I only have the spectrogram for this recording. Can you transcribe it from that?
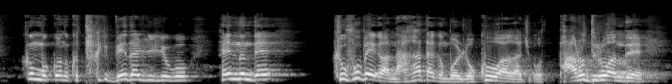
그 묶어놓고 딱 매달리려고 했는데 그 후배가 나가다가 뭘 놓고 와가지고 바로 들어왔는데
